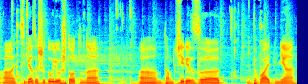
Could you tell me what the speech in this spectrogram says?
э, себе зашедулил что-то на э, там через э, два дня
